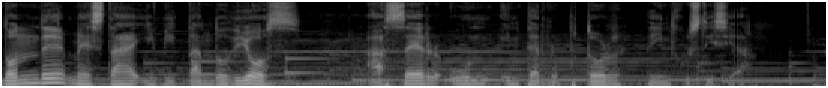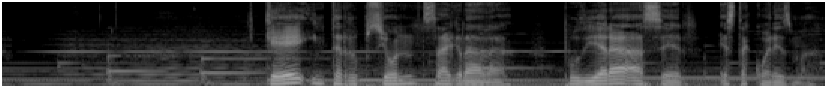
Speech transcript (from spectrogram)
¿Dónde me está invitando Dios a ser un interruptor de injusticia? ¿Qué interrupción sagrada pudiera hacer esta cuaresma?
